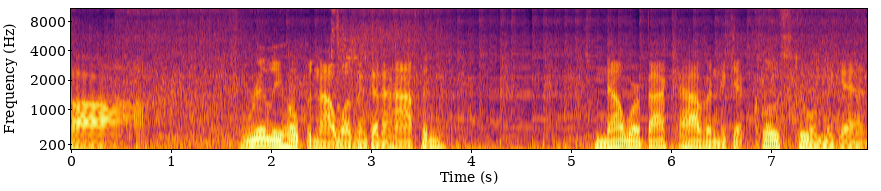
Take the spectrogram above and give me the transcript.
Ah, really hoping that wasn't gonna happen. Now we're back to having to get close to him again.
